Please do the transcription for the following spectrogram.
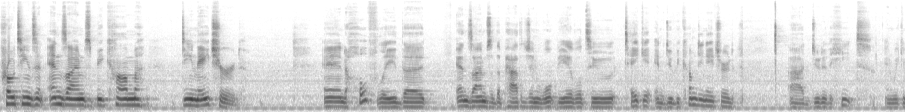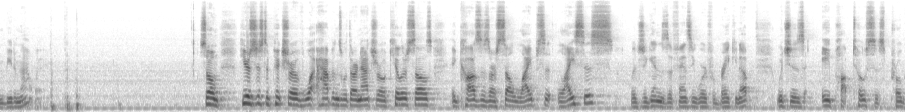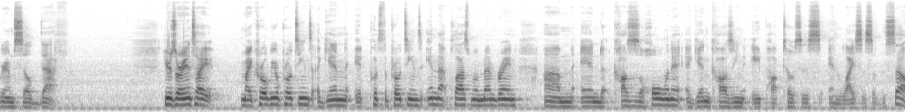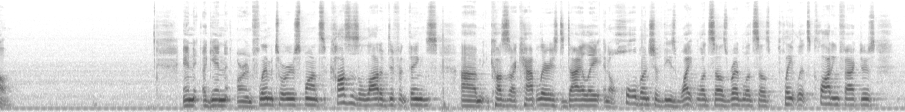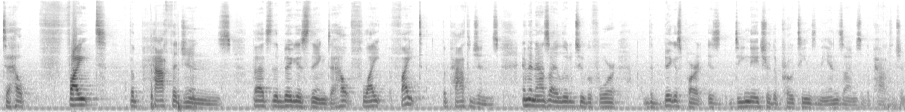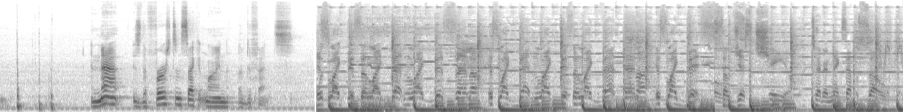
proteins and enzymes become denatured. And hopefully the enzymes of the pathogen won't be able to take it and do become denatured uh, due to the heat, and we can beat them that way. So here's just a picture of what happens with our natural killer cells. It causes our cell lysis, which again is a fancy word for breaking up, which is apoptosis, programmed cell death. Here's our antimicrobial proteins. Again, it puts the proteins in that plasma membrane um, and causes a hole in it, again causing apoptosis and lysis of the cell. And again, our inflammatory response causes a lot of different things. Um, it causes our capillaries to dilate and a whole bunch of these white blood cells, red blood cells, platelets, clotting factors to help fight the pathogens. That's the biggest thing, to help flight, fight the pathogens. And then as I alluded to before, the biggest part is denature the proteins and the enzymes of the pathogen. And that is the first and second line of defense. It's like this and like that and like this and uh, it's like that and like this and like that and uh, it's like this. So just chill till the next episode.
